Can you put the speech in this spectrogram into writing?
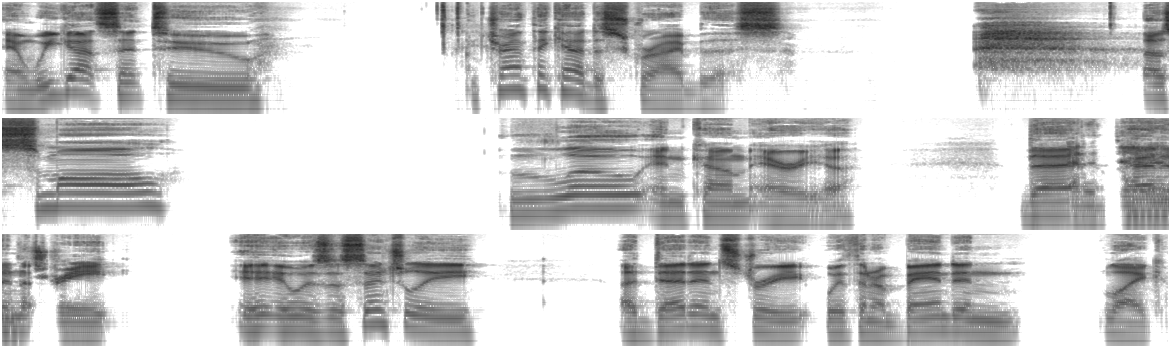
and we got sent to I'm trying to think how to describe this. A small low income area that had a street. It, it, was essentially a dead end street with an abandoned like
